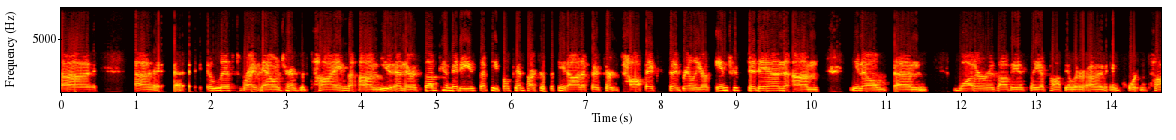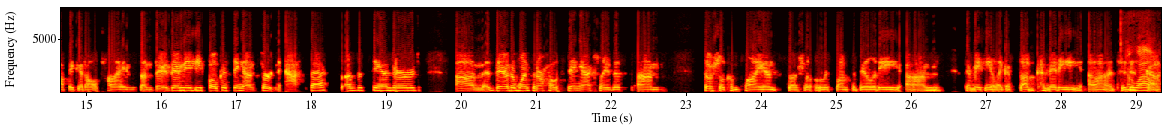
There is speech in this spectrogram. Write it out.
Uh, uh, list right now in terms of time. Um, you, and there are subcommittees that people can participate on if there's certain topics they really are interested in. Um, you know, um, Water is obviously a popular, uh, important topic at all times. Um, they, they may be focusing on certain aspects of the standard. Um, they're the ones that are hosting actually this um, social compliance, social responsibility. Um, they're making it like a subcommittee uh, to discuss oh, wow.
